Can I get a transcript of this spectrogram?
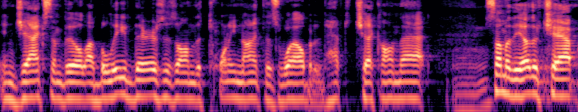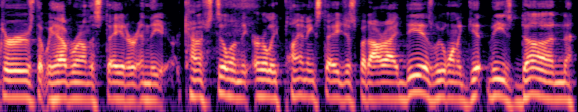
in jacksonville i believe theirs is on the 29th as well but i'd have to check on that some of the other chapters that we have around the state are in the kind of still in the early planning stages but our idea is we want to get these done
